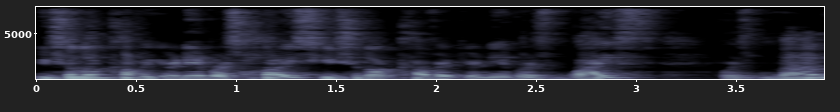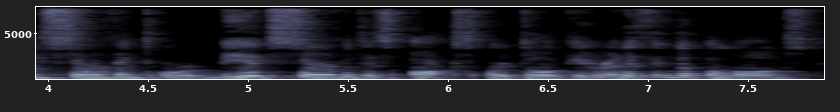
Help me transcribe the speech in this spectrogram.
You shall not covet your neighbor's house, you shall not covet your neighbor's wife his manservant or maidservant, his ox or donkey, or anything that belongs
